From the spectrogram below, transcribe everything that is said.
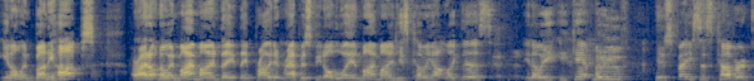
you know, in bunny hops. Or I don't know, in my mind, they, they probably didn't wrap his feet all the way. In my mind, he's coming out like this you know, he, he can't move. His face is covered,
